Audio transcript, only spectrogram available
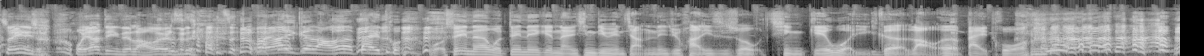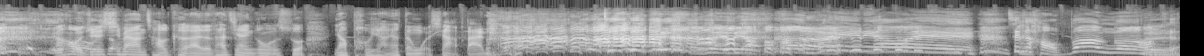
所以你说我要顶你的老二是这样子，我要一个老二，拜托 我。所以呢，我对那个男性店员讲的那句话，意思是说，请给我一个老二，拜托。然后我觉得西班牙超可爱的，他竟然跟我说要剖牙，要等我下班。很会撩，很会撩哎。这个好棒哦，好可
